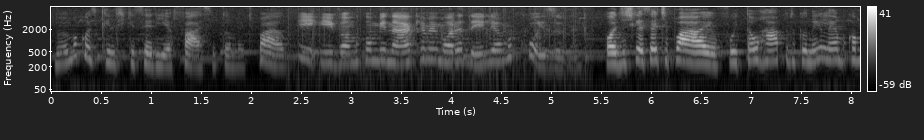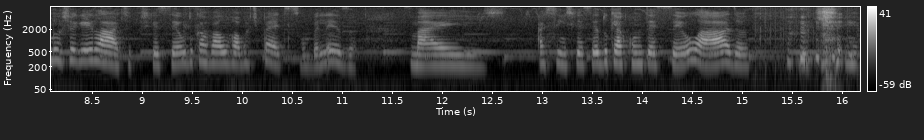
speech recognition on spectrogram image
não é uma coisa que ele esqueceria fácil também. Tipo, ah. E, e, vamos combinar que a memória dele é uma coisa, né? Pode esquecer, tipo, ah, eu fui tão rápido que eu nem lembro como eu cheguei lá. Tipo, esqueceu do cavalo Robert Pattinson, beleza? Mas, assim, esquecer do que aconteceu lá, do, do, que,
